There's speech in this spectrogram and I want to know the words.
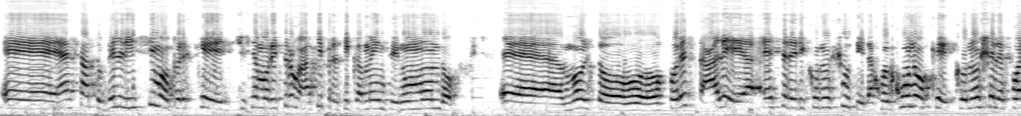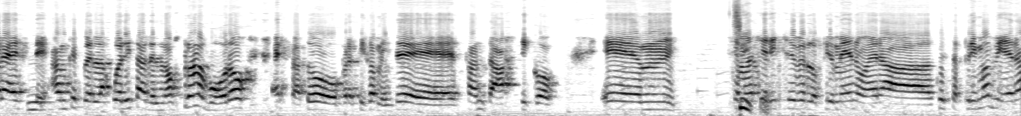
E è stato bellissimo perché ci siamo ritrovati praticamente in un mondo eh, molto forestale e essere riconosciuti da qualcuno che conosce le foreste anche per la qualità del nostro lavoro è stato praticamente fantastico. Ehm, Sì. siamo andati a riceverlo più o meno era questa primavera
